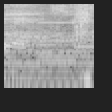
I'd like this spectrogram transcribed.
Drugs.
